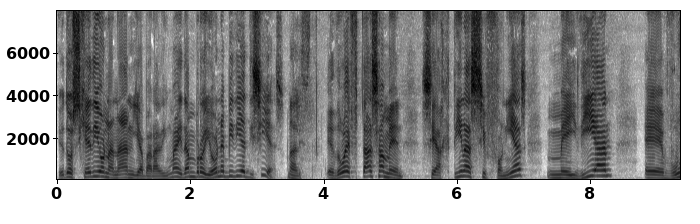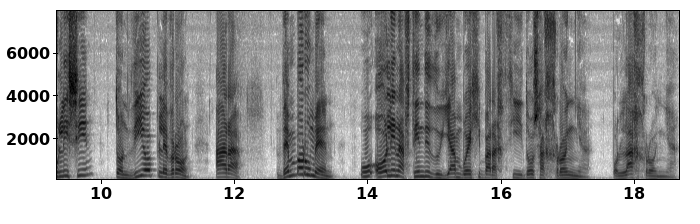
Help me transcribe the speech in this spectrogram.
Γιατί το σχέδιο Νανάν για παράδειγμα ήταν προϊόν επί διατησίας. Μάλιστα. Εδώ φτάσαμε σε ακτίνας συμφωνίας με ιδίαν ε, βούληση των δύο πλευρών. Άρα δεν μπορούμε όλη αυτή τη δουλειά που έχει παραχθεί τόσα χρόνια, πολλά χρόνια,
